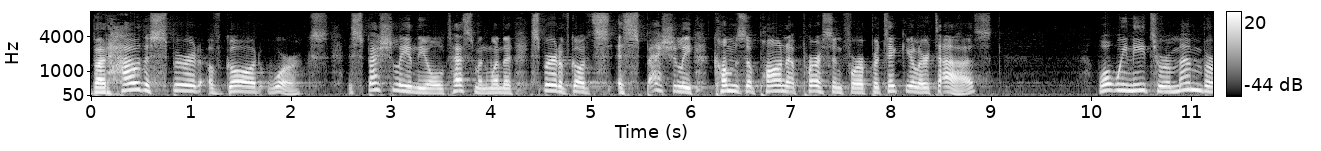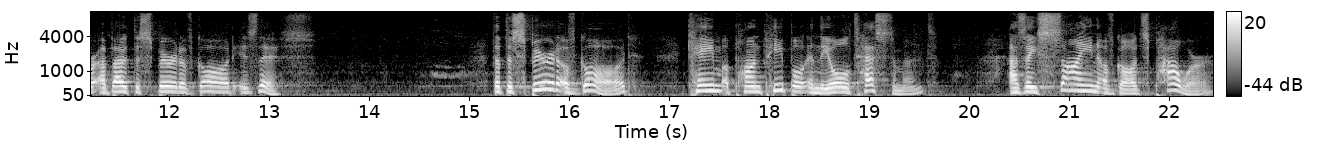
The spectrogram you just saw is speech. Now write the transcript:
about how the Spirit of God works, especially in the Old Testament, when the Spirit of God especially comes upon a person for a particular task, what we need to remember about the Spirit of God is this that the Spirit of God came upon people in the Old Testament as a sign of God's power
